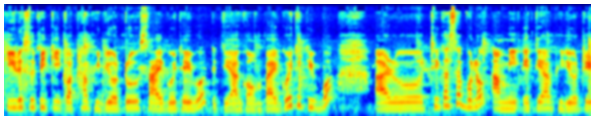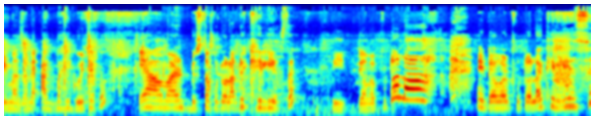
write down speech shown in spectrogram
কি ৰেচিপি কি কথা ভিডিঅ'টো চাই গৈ থাকিব তেতিয়া গম পাই গৈ থাকিব। আৰু ঠিক আছে ব'লক আমি এতিয়া ভিডিঅ'টিৰ মাজলৈ আগবাঢ়ি গৈ থাকোঁ। এয়া আমাৰ দুষ্ট পুতলাটো খেলি আছে। আমাৰ পুতলা। এইটো আমাৰ পুতলা খেলি আছে।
